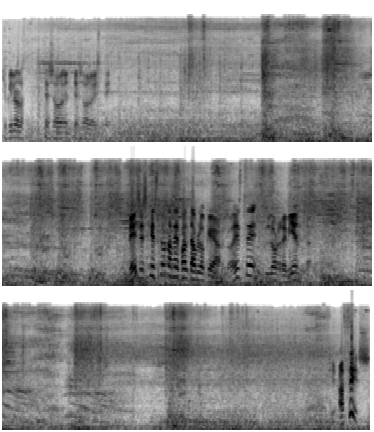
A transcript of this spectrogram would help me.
Yo quiero los teso- el tesoro este. ¿Ves? Es que esto no hace falta bloquearlo. Este lo revienta. ¿Qué haces?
